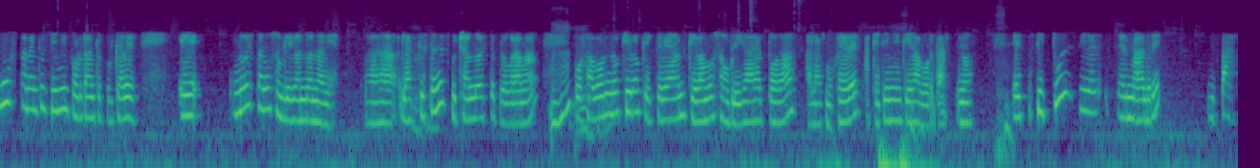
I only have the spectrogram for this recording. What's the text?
justamente bien importante porque, a ver, eh, no estamos obligando a nadie. Las que estén escuchando este programa, por favor, no quiero que crean que vamos a obligar a todas, a las mujeres, a que tienen que ir a abortar. No. Es, si tú decides ser madre, va,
